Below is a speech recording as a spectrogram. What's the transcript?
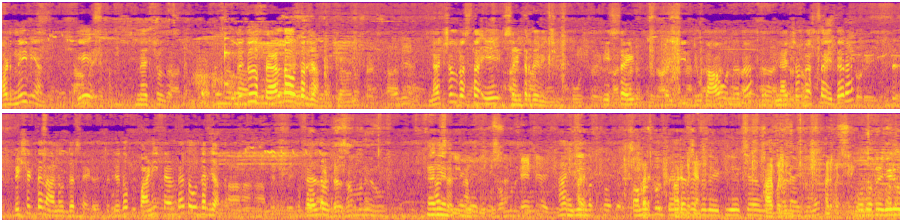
ਹੜ ਨਹੀਂ ਵੀ ਆਉਂਦੀ ਇਹ ਨੈਚੁਰਲ ਰਸਤਾ ਉਹਦੇ ਜਦੋਂ ਫੈਲਦਾ ਉਧਰ ਜਾਂਦਾ ਨੈਚੁਰਲ ਰਸਤਾ ਇਹ ਸੈਂਟਰ ਦੇ ਵਿੱਚ ਹੀ ਇਸ ਸਾਈਡ ਬਲਕਿ ਝੁਕਾਓ ਉਹਨਾਂ ਦਾ ਨੈਚੁਰਲ ਰਸਤਾ ਇੱਧਰ ਹੈ। ਤੇ ਬੇਸ਼ੱਕ ਢਲਾਨ ਉਧਰ ਸਾਈਡ ਵਿੱਚ ਜਦੋਂ ਪਾਣੀ ਫੈਲਦਾ ਤਾਂ ਉਧਰ ਜਾਂਦਾ ਹਾਂ। ਹਾਂ ਬਿਲਕੁਲ। ਫੈਲਦਾ ਉੱਧਰ। ਸਾਹਮਣੇ ਹੋ। ਅਮਰਪੁਰ ਪਿੰਡ ਦਾ ਜਦੋਂ 88 ਚ flood ਆਈ ਸੀ ਨਾ, ਉਦੋਂ ਫਿਰ ਜਿਹੜੇ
